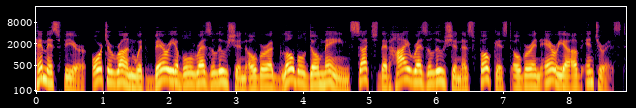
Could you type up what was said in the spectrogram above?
hemisphere, or to run with variable resolution over a global domain such that high resolution is focused over an area of interest.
